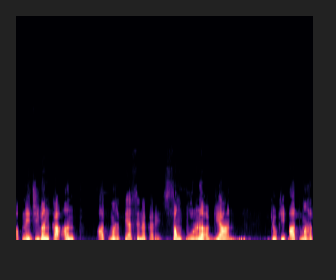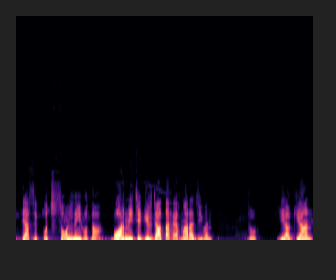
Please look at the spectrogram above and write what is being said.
अपने जीवन का अंत आत्महत्या से न करे, संपूर्ण अज्ञान, क्योंकि आत्महत्या से कुछ सॉल्व नहीं होता, और नीचे गिर जाता है हमारा जीवन। तो ये अज्ञान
